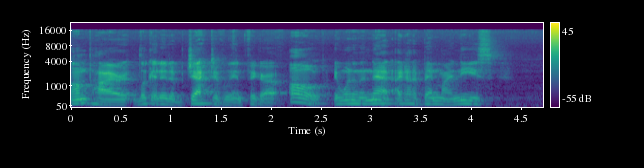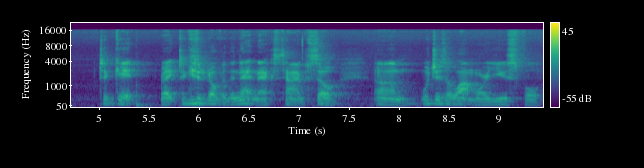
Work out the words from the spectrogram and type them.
umpire, look at it objectively and figure out, oh, it went in the net, I got to bend my knees to get right to get it over the net next time. So, um, which is a lot more useful.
